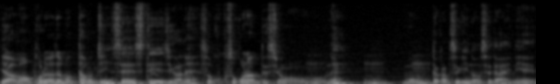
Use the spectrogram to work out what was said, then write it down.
いやもうこれはでも多分人生ステージがねそこそこなんですよ、ね。うんもうだから次の世代に伝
